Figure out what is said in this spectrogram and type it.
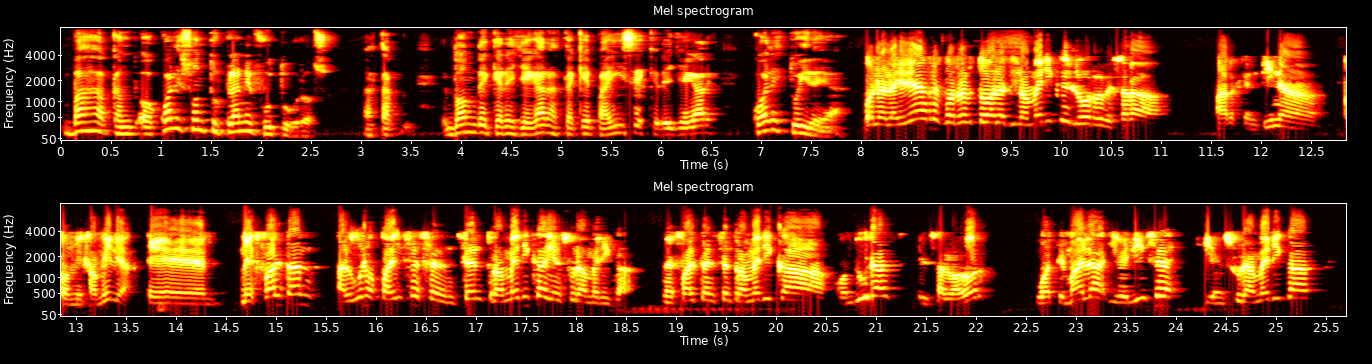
vas a o cuáles son tus planes futuros? ¿Hasta dónde querés llegar? ¿Hasta qué países querés llegar? ¿Cuál es tu idea? Bueno, la idea es recorrer toda Latinoamérica y luego regresar a Argentina con mi familia. Eh, me faltan algunos países en Centroamérica y en Sudamérica. Me falta en Centroamérica Honduras, El Salvador, Guatemala y Belice, y en Sudamérica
